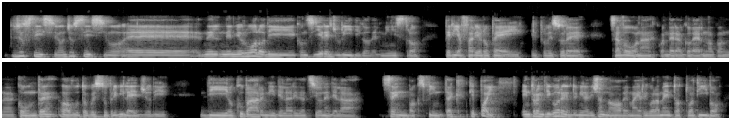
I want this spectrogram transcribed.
Giustissimo, giustissimo. Eh, nel, nel, mio ruolo di consigliere giuridico del ministro per gli affari europei, il professore Savona, quando era al governo con Conte, ho avuto questo privilegio di, di occuparmi della redazione della Sandbox FinTech, che poi entrò in vigore nel 2019, ma il regolamento attuativo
